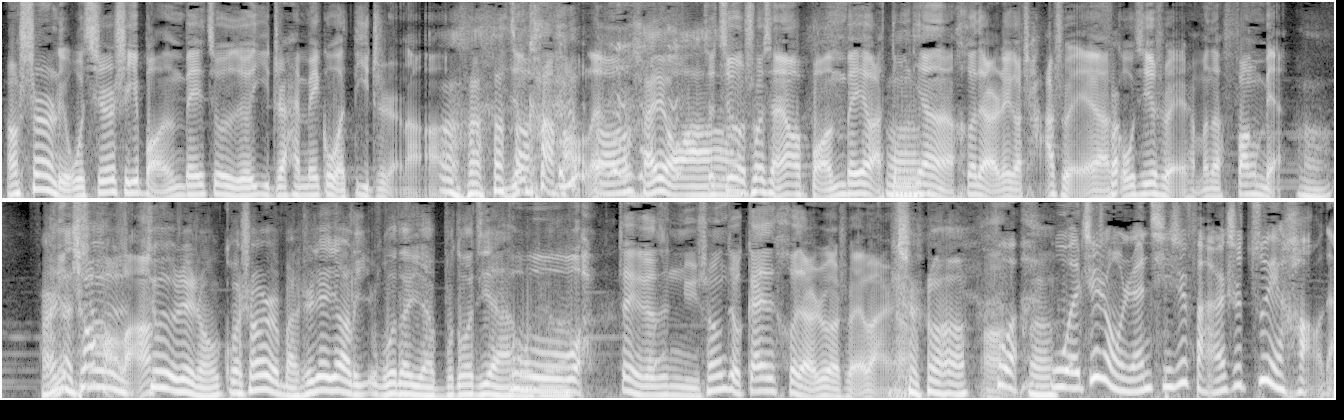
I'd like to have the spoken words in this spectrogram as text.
然后生日礼物其实是一保温杯，舅舅就一直还没给我地址呢啊，已经看好了。哦，还有啊，就舅舅说想要保温杯啊，嗯冬天啊喝点这个茶水啊、枸杞水什么的方便。嗯，反正挑好了啊舅舅这种过生日吧，直接要礼物的也不多见，不不不不，这个女生就该喝点热水晚上 是吧？啊。不嗯，我这种人其实反而是最好的，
